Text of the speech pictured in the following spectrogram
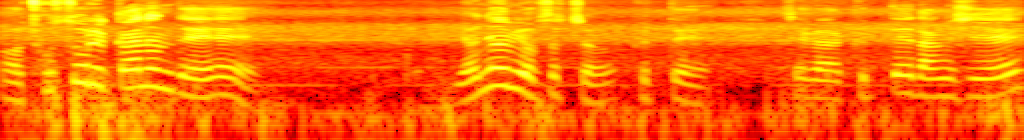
어, 조소를 까는데 여념이 없었죠 그때 제가 그때 당시에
